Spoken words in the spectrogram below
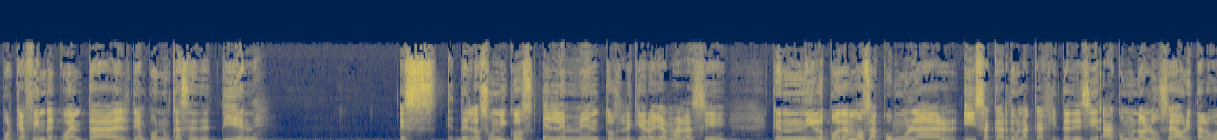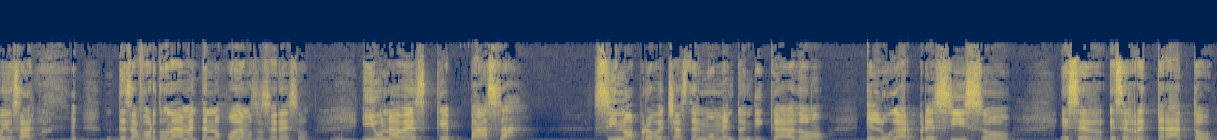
Porque a fin de cuentas el tiempo nunca se detiene es de los únicos elementos, le quiero llamar así, que ni lo podemos acumular y sacar de una cajita y decir, ah, como no lo usé, ahorita lo voy a usar. Desafortunadamente no podemos hacer eso. Y una vez que pasa, si no aprovechaste el momento indicado, el lugar preciso, ese, ese retrato,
